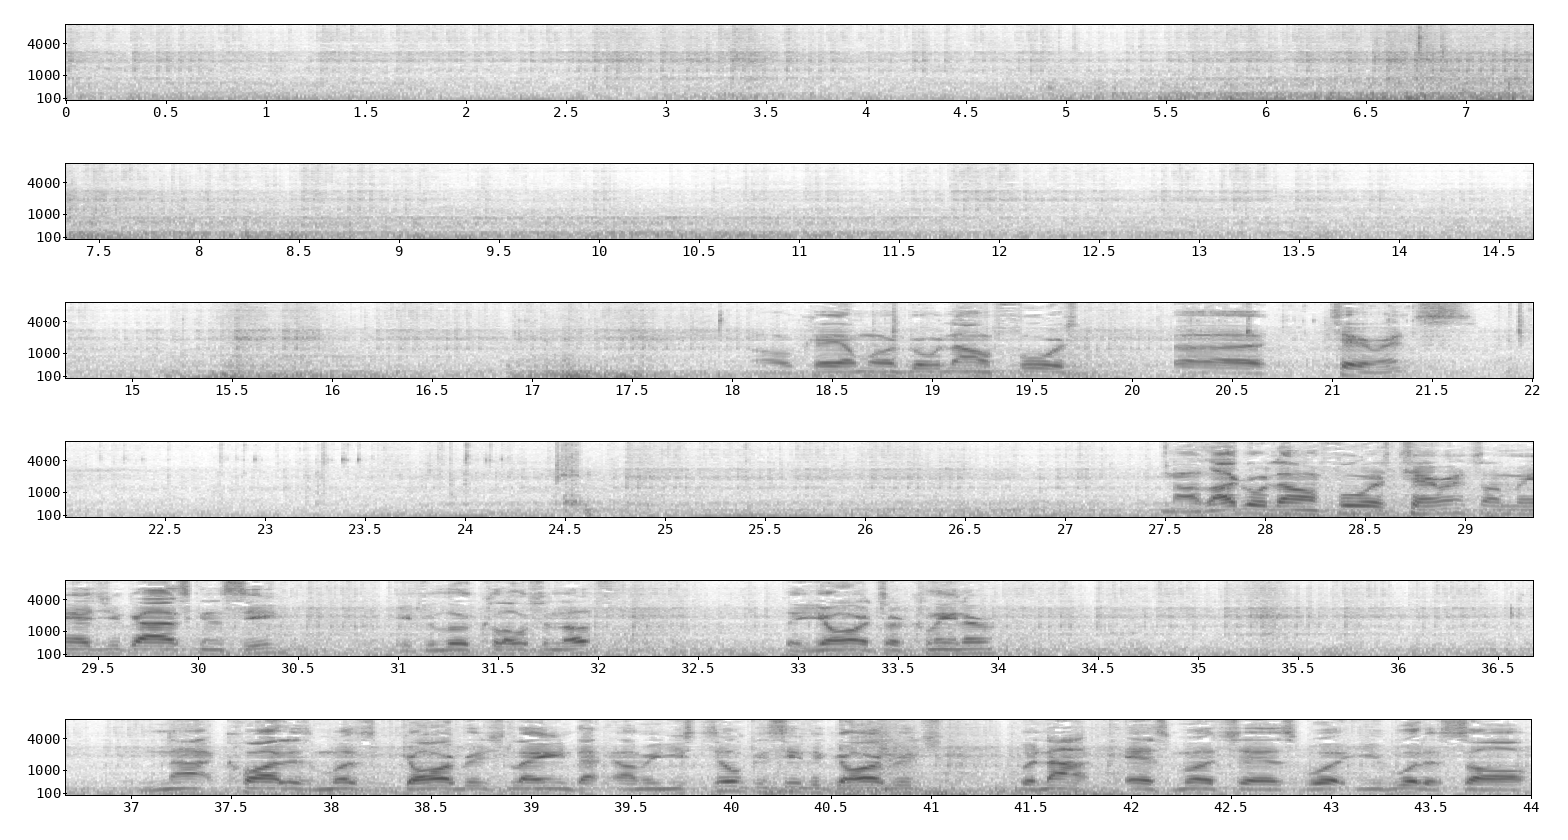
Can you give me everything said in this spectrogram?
Okay, I'm gonna go down Forest uh, Terrace. Now, as I go down Forest Terrace, I mean, as you guys can see, if you look close enough, the yards are cleaner. Not quite as much garbage laying down. I mean, you still can see the garbage, but not as much as what you would have saw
